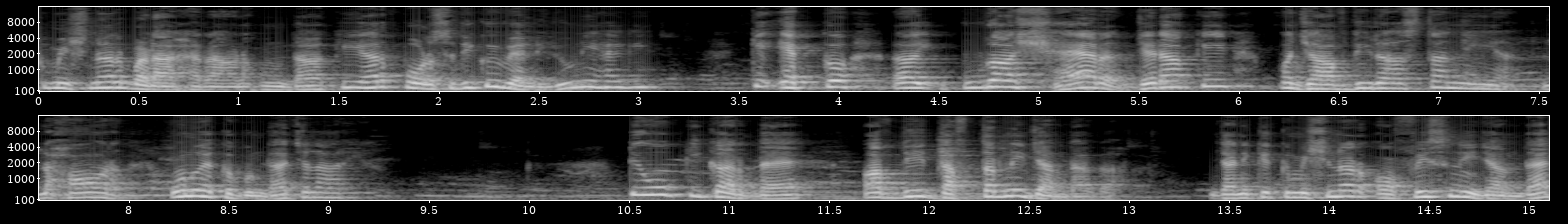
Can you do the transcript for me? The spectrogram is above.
ਕਮਿਸ਼ਨਰ ਬੜਾ ਹੈਰਾਨ ਹੁੰਦਾ ਕਿ ਯਾਰ ਪੁਲਿਸ ਦੀ ਕੋਈ ਵੈਲਿਊ ਨਹੀਂ ਹੈਗੀ, ਕਿ ਇੱਕ ਪੂਰਾ ਸ਼ਹਿਰ ਜਿਹੜਾ ਕਿ ਪੰਜਾਬ ਦੀ ਰਾਜਧਾਨੀ ਆ, ਲਾਹੌਰ, ਉਹਨੂੰ ਇੱਕ ਗੁੰਡਾ ਚਲਾ ਰਿਹਾ। ਤੇ ਉਹ ਕੀ ਕਰਦਾ ਹੈ? ਆਪਦੀ ਦਫ਼ਤਰ ਨਹੀਂ ਜਾਂਦਾਗਾ ਯਾਨੀ ਕਿ ਕਮਿਸ਼ਨਰ ਆਫਿਸ ਨਹੀਂ ਜਾਂਦਾ,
